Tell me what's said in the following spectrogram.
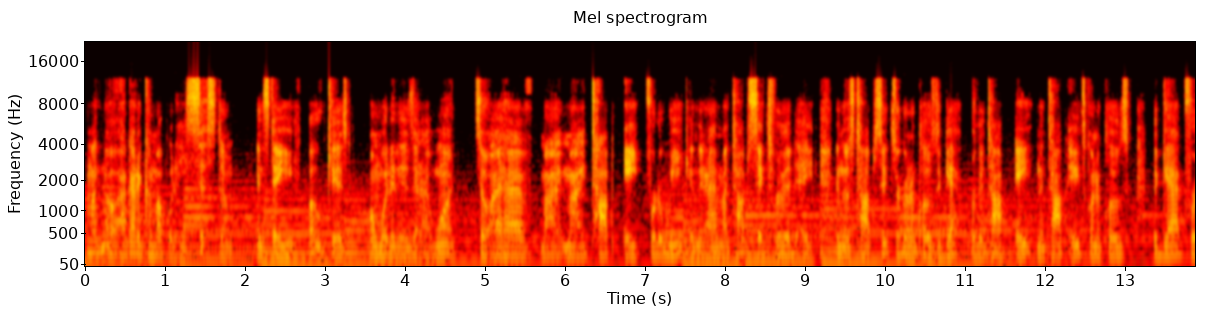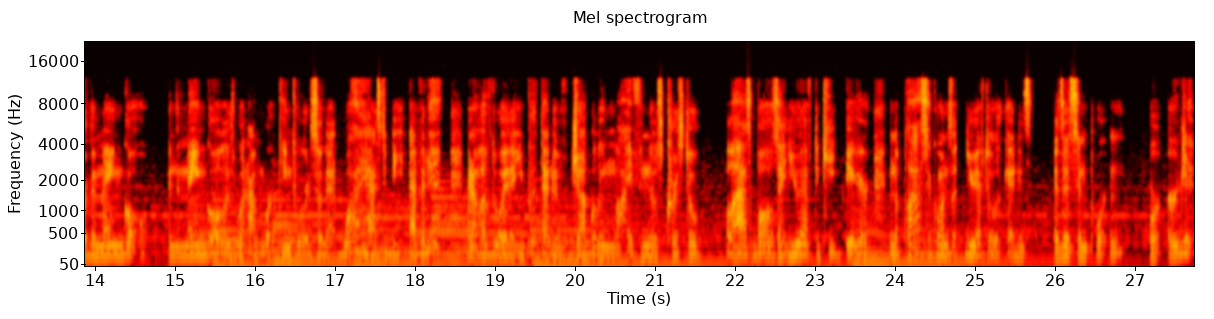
I'm like, no, I got to come up with a system and stay focused on what it is that I want. So I have my my top eight for the week, and then I have my top six for the day. And those top six are going to close the gap for the top eight, and the top eight's going to close the gap for the main goal. And the main goal is what I'm working towards. So that why has to be evident. And I love the way that you put that of juggling life in those crystal glass balls that you have to keep dear. And the plastic ones that you have to look at is is this important or urgent?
